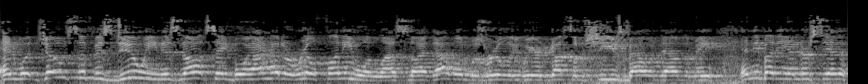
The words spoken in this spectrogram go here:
And what Joseph is doing is not saying, boy, I had a real funny one last night. That one was really weird. Got some sheaves bowing down to me. Anybody understand it?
